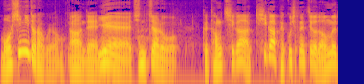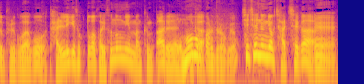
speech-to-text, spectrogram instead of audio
머신이더라고요. 아, 네. 네. 예, 진짜로. 그 덩치가 키가 190cm가 넘음에도 불구하고 달리기 속도가 거의 손흥민만큼 빠른 어마어마하게 그러니까 빠르더라고요. 신체 능력 자체가 네.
